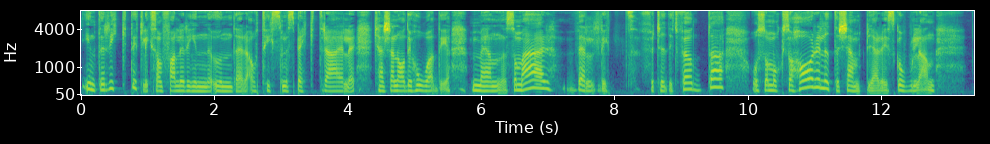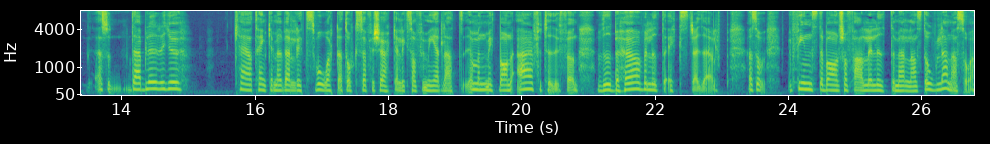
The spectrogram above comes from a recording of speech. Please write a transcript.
inte riktigt liksom faller in under autismspektra eller kanske en ADHD, men som är väldigt för tidigt födda och som också har det lite kämpigare i skolan. Alltså, där blir det ju kan jag tänka mig väldigt svårt att också försöka liksom förmedla att ja, men mitt barn är för tidigt född. Vi behöver lite extra hjälp. Alltså, finns det barn som faller lite mellan stolarna? så?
